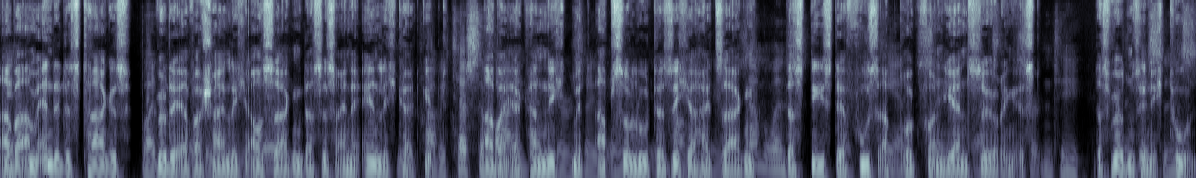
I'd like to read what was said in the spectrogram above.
Aber am Ende des Tages würde er wahrscheinlich aussagen, dass es eine Ähnlichkeit gibt. Aber er kann nicht mit absoluter Sicherheit sagen, dass dies der Fußabdruck von Jens Söring ist. Das würden sie nicht tun.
